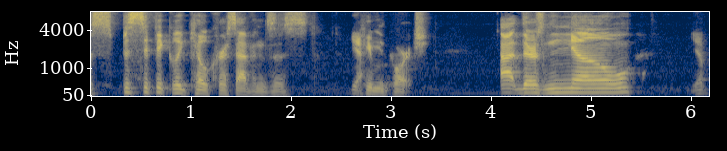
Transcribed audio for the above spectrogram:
specifically kill Chris Evans's Yeah. Human Torch. Uh, there's no. Yep.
